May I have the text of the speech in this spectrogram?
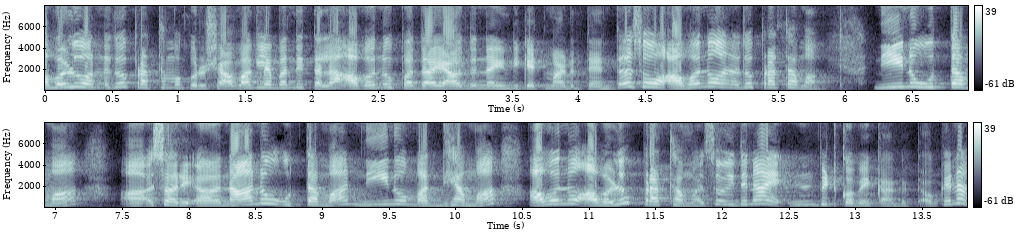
ಅವಳು ಅನ್ನೋದು ಪ್ರಥಮ ಪುರುಷ. ಅವಾಗಲೇ ಬಂದಿತ್ತಲ್ಲ, ಅವನು ಪದ ಯಾವುದನ್ನ ಇಂಡಿಕೇಟ್ ಮಾಡುತ್ತೆ ಅಂತ. ಸೊ ಅವನು ಅನ್ನೋದು ಪ್ರಥಮ. ನೀನು ಉತ್ತಮ ಸಾರಿ ನಾನು ಉತ್ತಮ, ನೀನು ಮಧ್ಯಮ, ಅವನು ಅವಳು ಪ್ರಥಮ. ಸೊ ಇದನ್ನ ನೆನ್ಪಿಟ್ಕೋಬೇಕಾಗುತ್ತೆ ಓಕೆನಾ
